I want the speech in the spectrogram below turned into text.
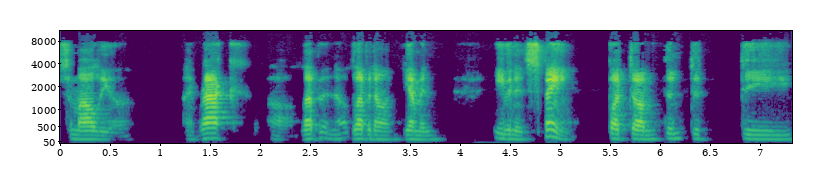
Somalia, Iraq, uh, Lebanon, Lebanon, Yemen, even in Spain. But um, the, the, the,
